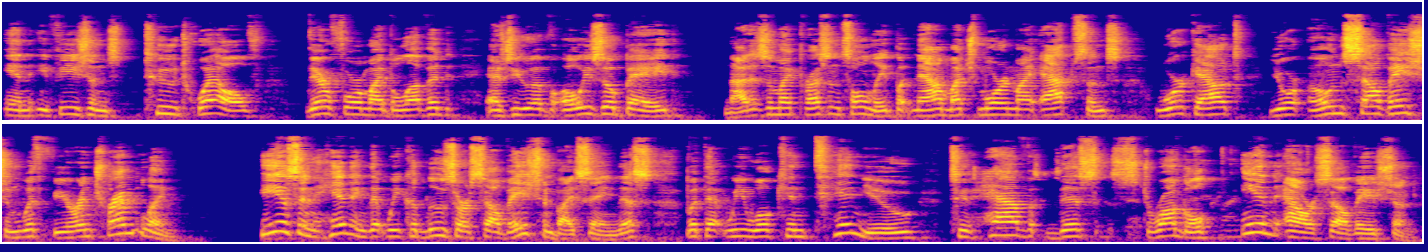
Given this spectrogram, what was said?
in Ephesians 2:12, "Therefore, my beloved, as you have always obeyed, not as in my presence only, but now much more in my absence, work out your own salvation with fear and trembling. He isn't hinting that we could lose our salvation by saying this, but that we will continue to have this struggle in our salvation.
